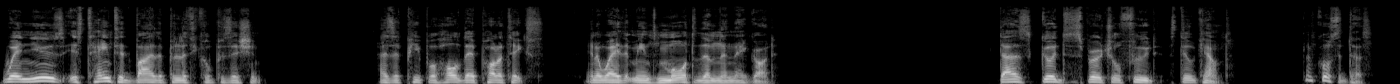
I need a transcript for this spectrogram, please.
where news is tainted by the political position, as if people hold their politics in a way that means more to them than their God. Does good spiritual food still count? Of course it does.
